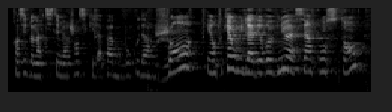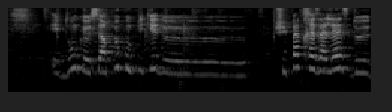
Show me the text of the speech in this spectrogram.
Le principe d'un artiste émergent, c'est qu'il n'a pas beaucoup d'argent, et en tout cas où il a des revenus assez inconstants. Et donc, euh, c'est un peu compliqué de. Je suis pas très à l'aise de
